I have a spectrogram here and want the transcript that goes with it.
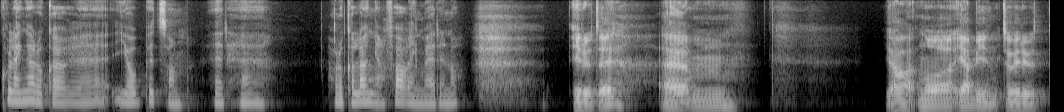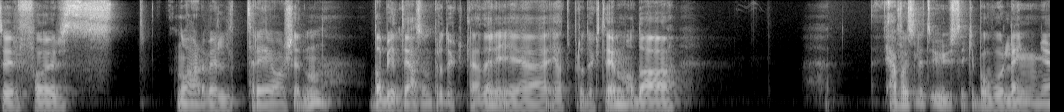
Hvor lenge har dere eh, jobbet sånn? Det, har dere lang erfaring med det nå? I Ruter? Um, ja, nå, jeg begynte jo i Ruter for Nå er det vel tre år siden. Da begynte jeg som produktleder i, i et produktteam, og da Jeg er faktisk litt usikker på hvor lenge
